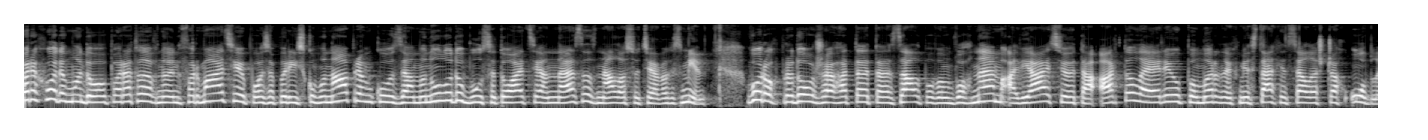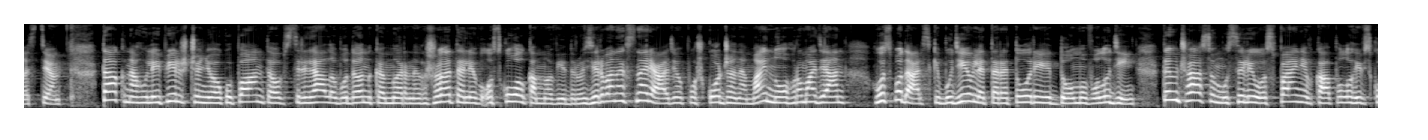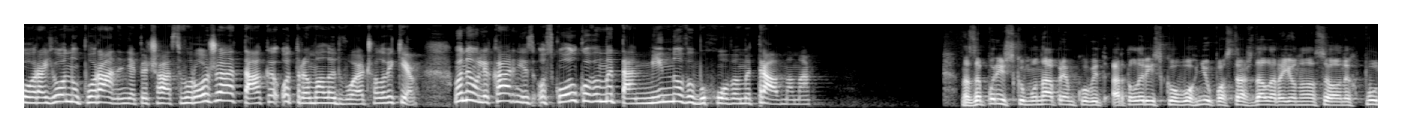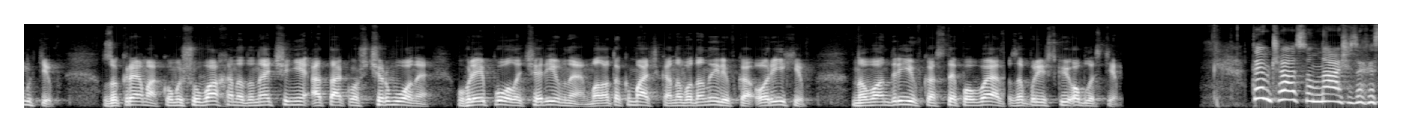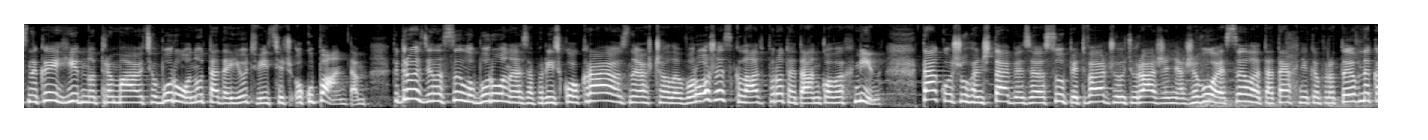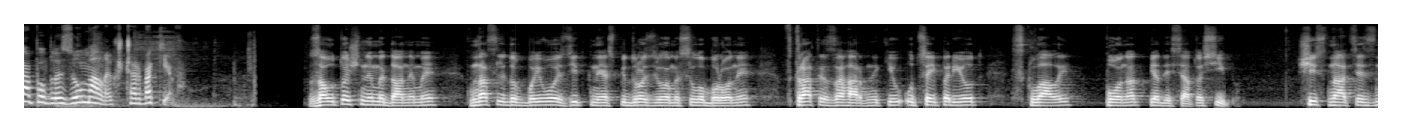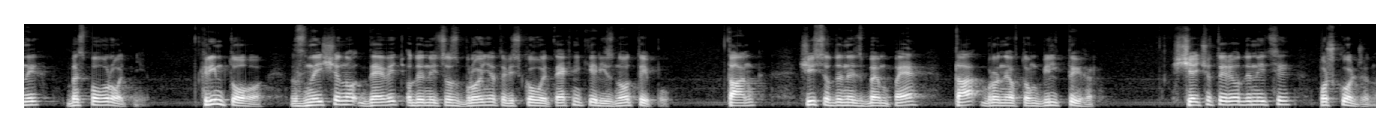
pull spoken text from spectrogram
Переходимо до оперативної інформації по запорізькому напрямку. За минулу добу ситуація не зазнала суттєвих змін. Ворог продовжує гатити залповим вогнем, авіацією та артилерією по мирних містах і селищах області. Так на Гуляйпільщині окупанти обстріляли будинки мирних жителів осколками від розірваних снарядів, пошкоджене майно громадян, господарські будівлі, території домоволодінь. Тим часом у селі Оспенівка Пологівського району поранення під час ворожої атаки отримали двоє чоловіків. Вони у лікарні з осколковими та мінно-вибуховими травмами. На запорізькому напрямку від артилерійського вогню постраждали райони населених пунктів. Зокрема, Комишуваха на Донеччині, а також Червоне, Гуляйполе, Чарівне, Малатокмачка, Новоданилівка, Оріхів, Новоандріївка, Степове Запорізької області. Тим часом наші захисники гідно тримають оборону та дають відсіч окупантам. Підрозділи Сил оборони Запорізького краю знищили ворожий склад протитанкових мін. Також у генштабі ЗСУ підтверджують ураження живої сили та техніки противника поблизу малих Щербаків. За уточненими даними, внаслідок бойового зіткнення з підрозділами Сил оборони втрати загарбників у цей період склали понад 50 осіб. 16 з них безповоротні. Крім того, знищено 9 одиниць озброєння та військової техніки різного типу: танк, 6 одиниць БМП та бронеавтомобіль Тигр. Ще 4 одиниці пошкоджено.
